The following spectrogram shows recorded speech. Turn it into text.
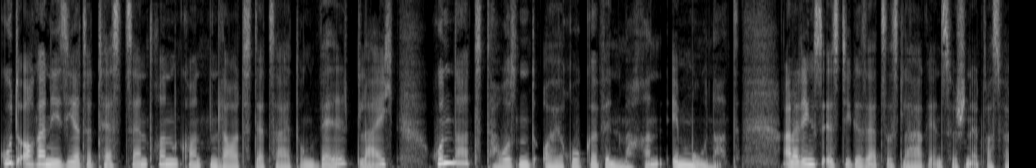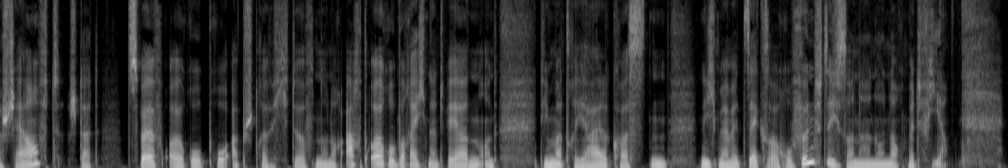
Gut organisierte Testzentren konnten laut der Zeitung Welt leicht 100.000 Euro gewinnen Gewinn machen im Monat. Allerdings ist die Gesetzeslage inzwischen etwas verschärft. Statt 12 Euro pro Abstrich dürfen nur noch 8 Euro berechnet werden und die Materialkosten nicht mehr mit 6,50 Euro, sondern nur noch mit 4.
